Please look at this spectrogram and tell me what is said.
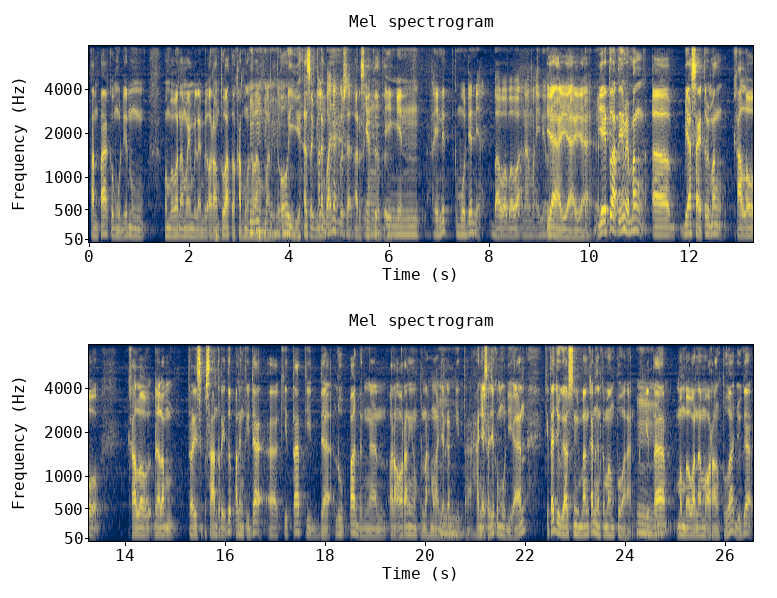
tanpa kemudian membawa nama yang ambil orang tua atau kampung halaman itu. Oh iya, saya bilang kan banyak tuh Sat, harus yang gitu tuh. Ingin ini kemudian ya bawa-bawa nama ini. Ya, ya, ya. ya itu artinya memang uh, biasa itu memang kalau kalau dalam tradisi pesantren itu paling tidak uh, kita tidak lupa dengan orang-orang yang pernah mengajarkan hmm. kita. Hanya yeah. saja kemudian kita juga harus mengimbangkan dengan kemampuan. Hmm. Kita membawa nama orang tua juga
